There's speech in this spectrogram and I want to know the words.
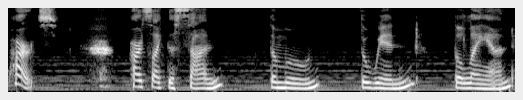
Parts. Parts like the sun, the moon, the wind, the land.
